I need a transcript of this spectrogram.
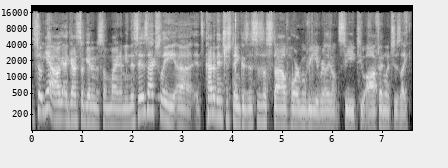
So yeah, I'll, guess I'll get into some of mine. I mean, this is actually uh, it's kind of interesting because this is a style of horror movie you really don't see too often, which is like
